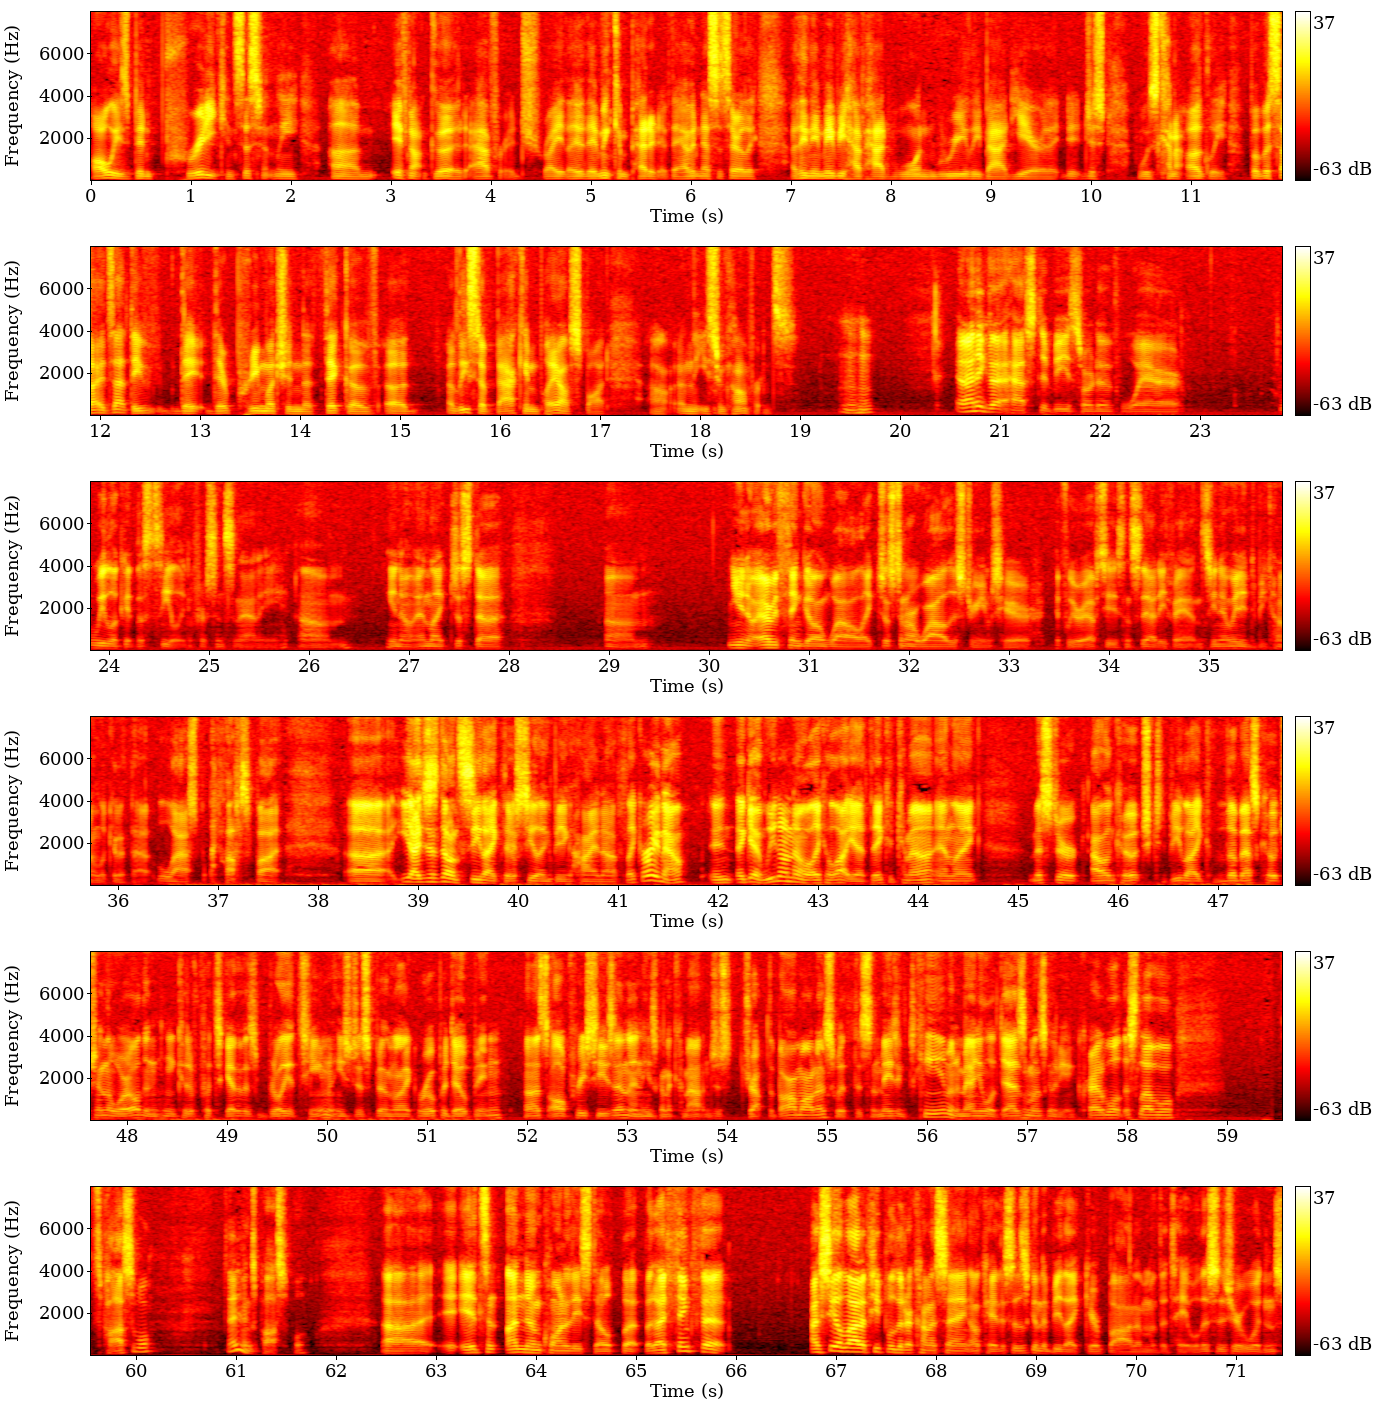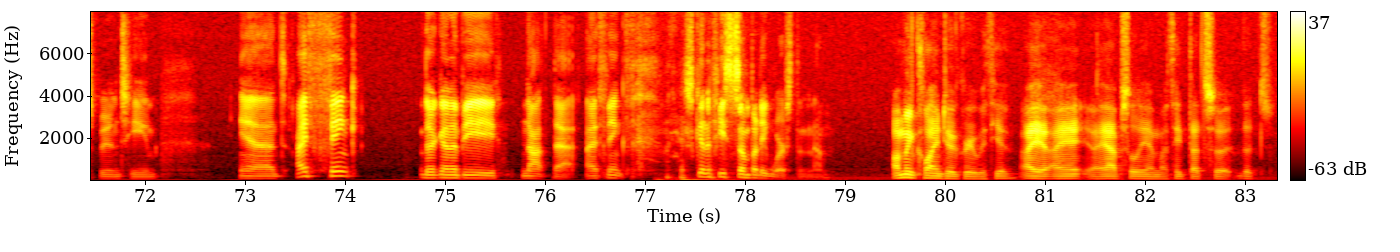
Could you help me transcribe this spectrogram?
always been pretty consistently um, if not good, average, right? They, they've been competitive. They haven't necessarily, I think they maybe have had one really bad year that it just was kind of ugly. But besides that, they've, they, they're pretty much in the thick of uh, at least a back in playoff spot uh, in the Eastern Conference. Mm-hmm. And I think that has to be sort of where we look at the ceiling for Cincinnati. Um, you know, and like just uh, um, you know, everything going well, like just in our wildest dreams here, if we were FC Cincinnati fans, you know, we need to be kind of looking at that last playoff spot. Uh, yeah, I just don't see like their ceiling being high enough. Like right now, and again, we don't know like a lot yet. They could come out and like Mr. Allen Coach could be like the best coach in the world, and he could have put together this brilliant team, and he's just been like rope a doping us all preseason, and he's going to come out and just drop the bomb on us with this amazing team, and Emmanuel Desma is going to be incredible at this level. It's possible. Anything's possible. Uh, it- it's an unknown quantity still, but but I think that I see a lot of people that are kind of saying, okay, this is going to be like your bottom of the table. This is your wooden spoon team, and I think they're going to be not that. I think there's going to be somebody worse than them. I'm inclined to agree with you. I I, I absolutely am. I think that's a, that's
